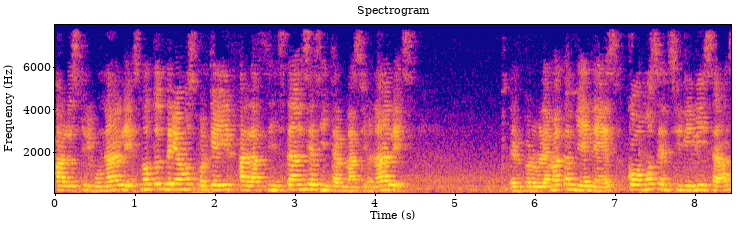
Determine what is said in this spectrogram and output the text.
a los tribunales, no tendríamos por qué ir a las instancias internacionales. El problema también es cómo sensibilizas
